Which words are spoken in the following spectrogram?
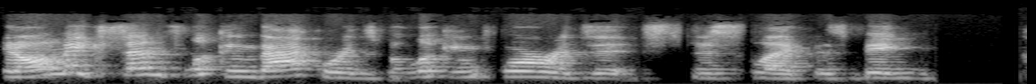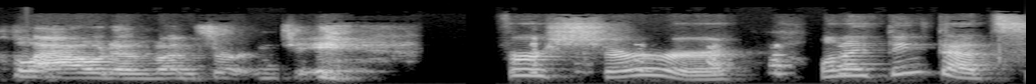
it all makes sense looking backwards but looking forwards it's just like this big cloud of uncertainty. For sure. Well i think that's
